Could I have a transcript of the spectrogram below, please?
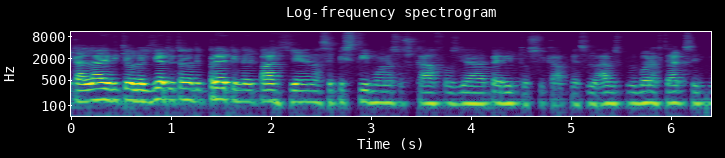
Και καλά η δικαιολογία του ήταν ότι πρέπει να υπάρχει ένας επιστήμονας στο σκάφος για περίπτωση κάποιας βλάβης που δεν μπορεί να φτιάξει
